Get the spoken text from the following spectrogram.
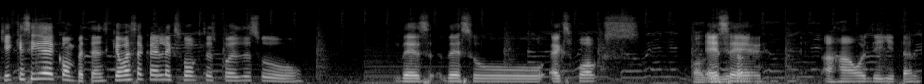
¿qué, qué sigue de competencia? ¿Qué va a sacar el Xbox después de su, de, de su Xbox All S, digital. ajá, All Digital?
